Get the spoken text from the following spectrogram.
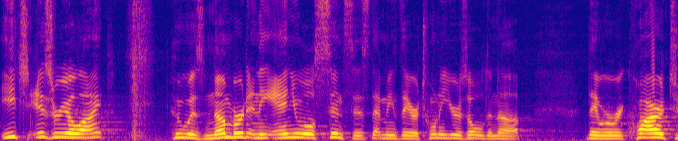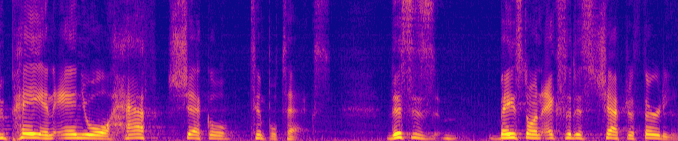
Each Israelite who was numbered in the annual census, that means they are 20 years old and up, they were required to pay an annual half shekel temple tax. This is based on Exodus chapter 30,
